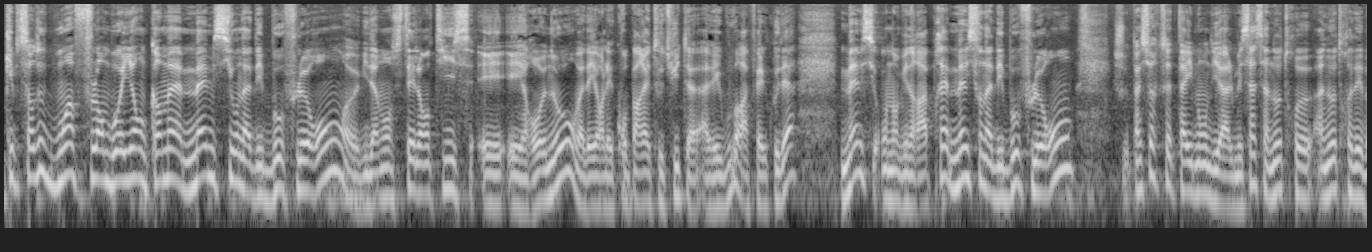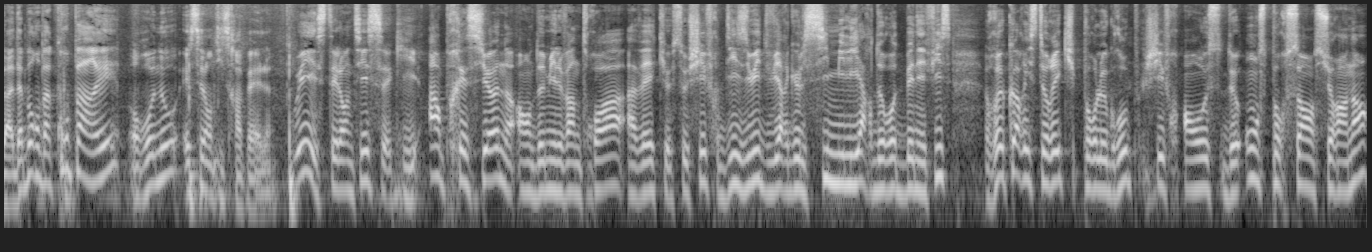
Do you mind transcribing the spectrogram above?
qui est sans doute moins flamboyant quand même, même si on a des beaux fleurons, euh, évidemment Stellantis et, Renault, on va d'ailleurs les comparer tout de suite avec vous, Raphaël Couder, même si on en viendra après, même si on a des beaux fleurons, je suis pas sûr que c'est de taille mondiale, mais ça c'est un autre, un autre débat. D'abord on va comparer Renault et Stellantis, Raphaël. Oui, Stellantis qui impressionne en 2023 avec ce chiffre 18,6 milliards d'euros de bénéfices, record historique pour le groupe, chiffre en hausse de 11% sur un an.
